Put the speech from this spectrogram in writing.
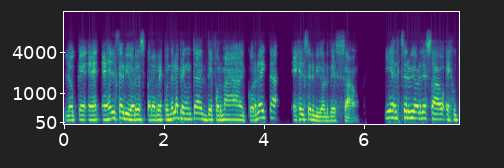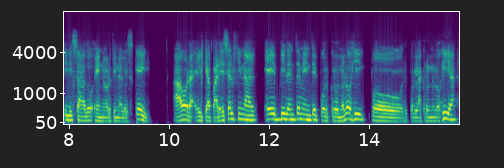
Lo que es, es el servidor, de, para responder la pregunta de forma correcta, es el servidor de SAO. Y el servidor de SAO es utilizado en Ordinal Scale. Ahora, el que aparece al final, evidentemente por, por, por la cronología,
